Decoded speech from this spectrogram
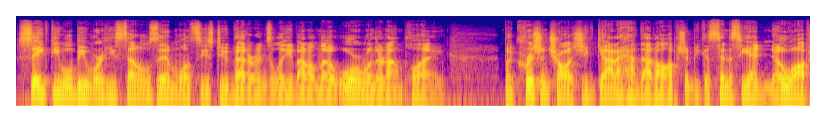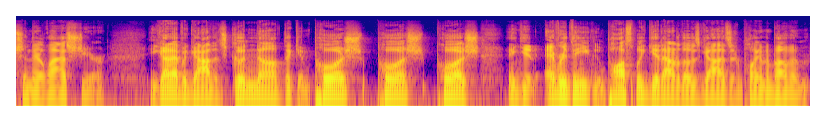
safety will be where he settles in once these two veterans leave. I don't know, or when they're not playing. But Christian Charles, you've got to have that option because Tennessee had no option there last year. You got to have a guy that's good enough that can push, push, push, and get everything you can possibly get out of those guys that are playing above him.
